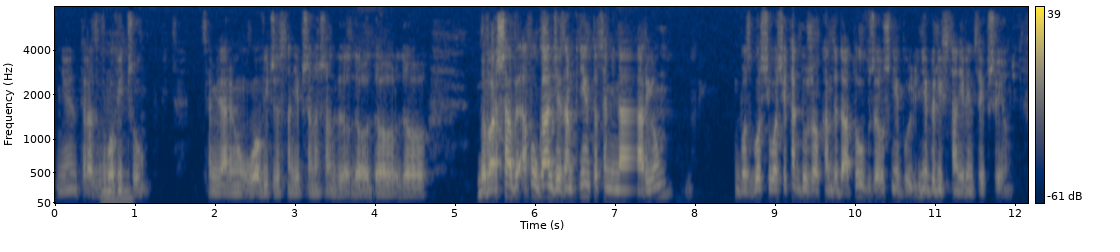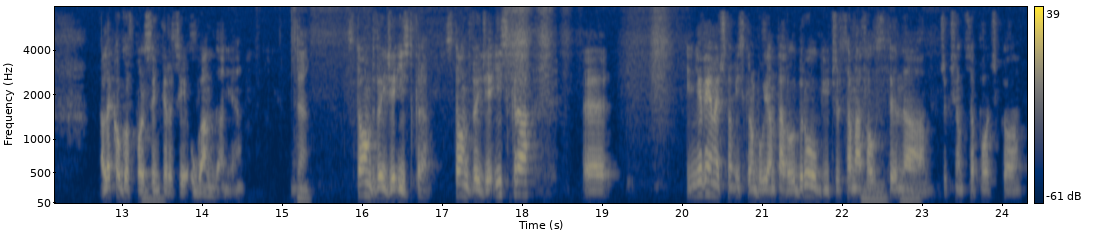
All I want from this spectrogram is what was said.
nie? Teraz w Głowiczu seminarium Łowicz zostanie przenoszony do, do, do, do, do Warszawy, a w Ugandzie zamknięto seminarium, bo zgłosiło się tak dużo kandydatów, że już nie, byli, nie byli w stanie więcej przyjąć. Ale kogo w Polsce interesuje Uganda, nie? Tak. Stąd wyjdzie iskra. Stąd wyjdzie iskra. E, I nie wiemy, czy tą iskrą był Jan Paweł II, czy sama Faustyna, czy ksiądz Sopoćko.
